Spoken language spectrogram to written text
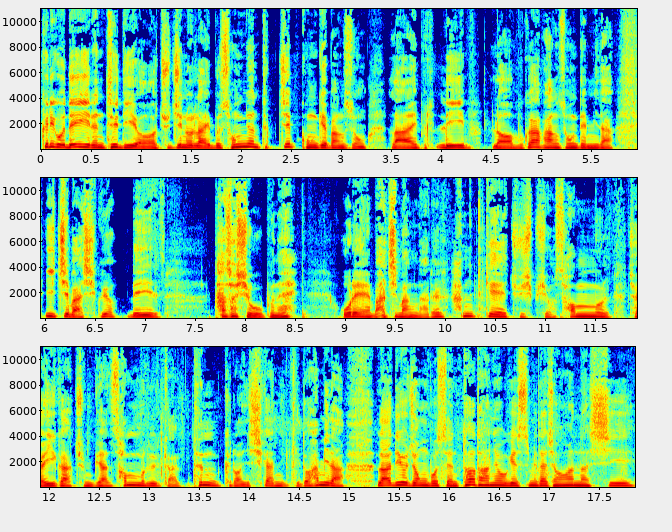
그리고 내일은 드디어 주진우 라이브 송년 특집 공개 방송 라이브 live love가 방송됩니다. 잊지 마시고요. 내일 5시 5분에 올해 마지막 날을 함께 해 주십시오. 선물, 저희가 준비한 선물 같은 그런 시간이기도 합니다. 라디오 정보센터 다녀오겠습니다. 정한나 씨.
